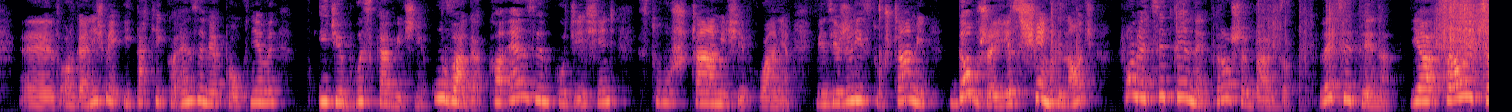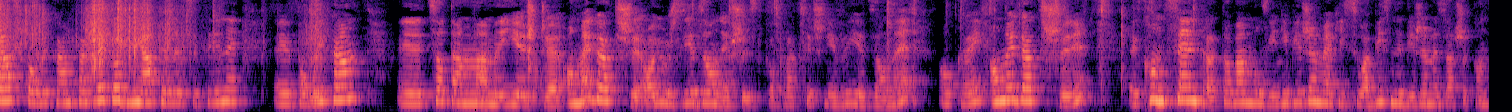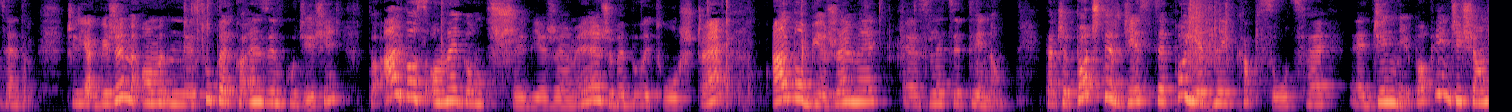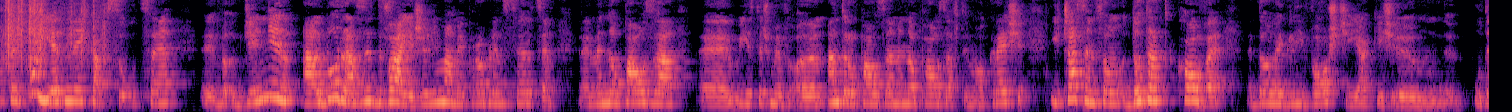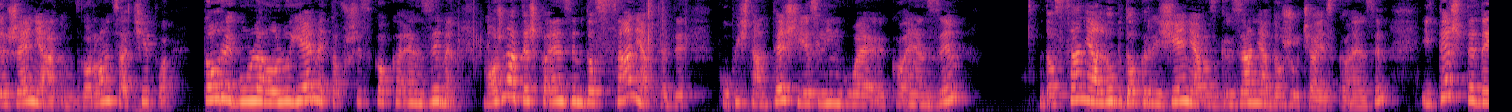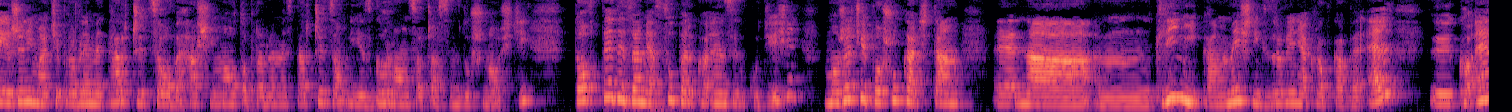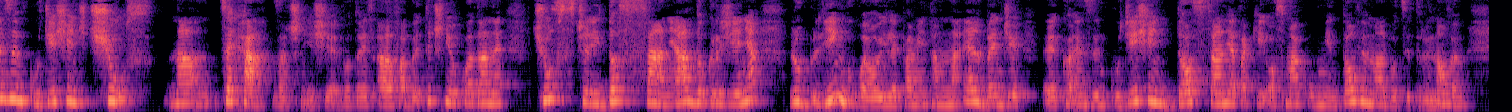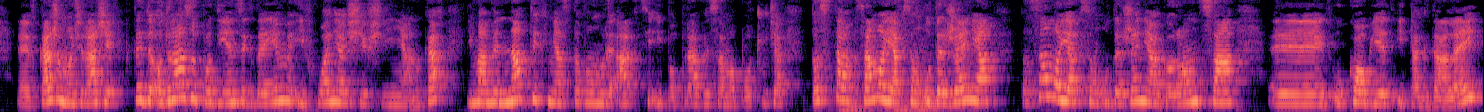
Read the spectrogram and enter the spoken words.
w organizmie i taki koenzym jak połkniemy idzie błyskawicznie. Uwaga, koenzym Q10 z tłuszczami się wchłania, więc jeżeli z tłuszczami dobrze jest sięgnąć po lecytynę, proszę bardzo, lecytyna. Ja cały czas połykam, każdego dnia te lecytyny e, połykam. E, co tam mamy jeszcze? Omega 3, o już zjedzone wszystko, praktycznie wyjedzone. Ok, omega 3 e, koncentrat, to Wam mówię, nie bierzemy jakiejś słabizny, bierzemy zawsze koncentrat. Czyli jak bierzemy super koenzym Q10, to albo z omegą 3 bierzemy, żeby były tłuszcze, albo bierzemy e, z lecytyną. Także po 40 po jednej kapsułce e, dziennie, po 50 po jednej kapsułce dziennie albo razy dwa, jeżeli mamy problem z sercem, e, menopauza, e, jesteśmy w andropauza, menopauza w tym okresie. I czasem są dodatkowe dolegliwości, jakieś uderzenia, gorąca, ciepła, to regulujemy to wszystko koenzymem. Można też koenzym do ssania wtedy kupić, tam też jest lingue koenzym, do ssania lub do gryzienia, rozgryzania, do rzucia jest koenzym. I też wtedy, jeżeli macie problemy tarczycowe, Hashimoto, problemy z tarczycą i jest gorąco czasem duszności, to wtedy zamiast super koenzym Q10 możecie poszukać tam e, na mm, klinika myślnik zdrowienia.pl y, koenzym Q10 cius na CH zacznie się, bo to jest alfabetycznie układane ciufs, czyli do ssania, do gryzienia lub lingue, o ile pamiętam na L będzie e, koenzym Q10 do ssania takiej o smaku miętowym albo cytrynowym. E, w każdym razie wtedy od razu pod język dajemy i wchłania się w śliniankach i mamy natychmiastową reakcję i poprawę samopoczucia. To samo jak są uderzenia, to samo jak są uderzenia gorąca yy, u kobiet i tak dalej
